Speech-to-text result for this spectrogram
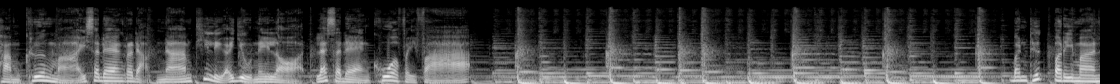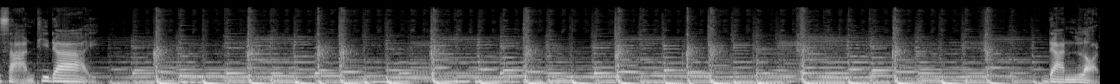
ทำเครื่องหมายแสดงระดับน้ำที่เหลืออยู่ในหลอด และแสดงขั้วไฟฟ้า บันทึกปริมาณสารที่ได้ ดันหลอด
